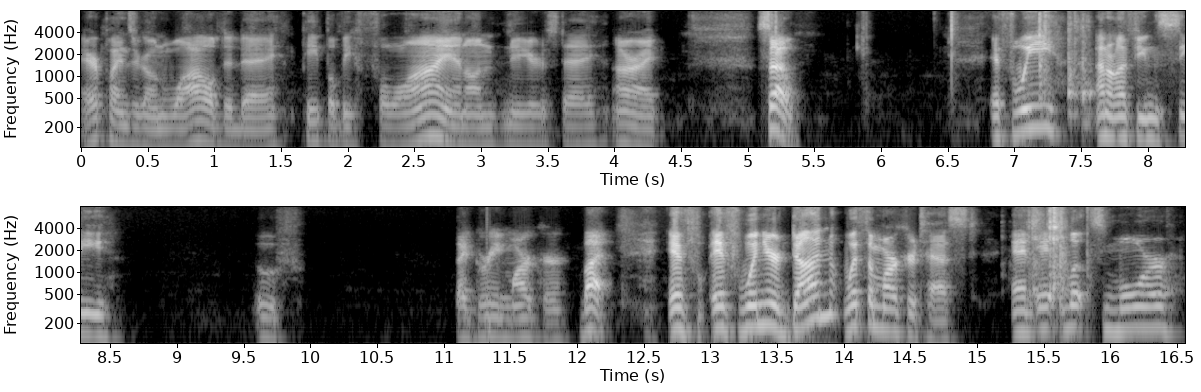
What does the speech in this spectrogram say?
Airplanes are going wild today. People be flying on New Year's Day. All right. So, if we, I don't know if you can see, oof, that green marker, but if if when you're done with the marker test and it looks more,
